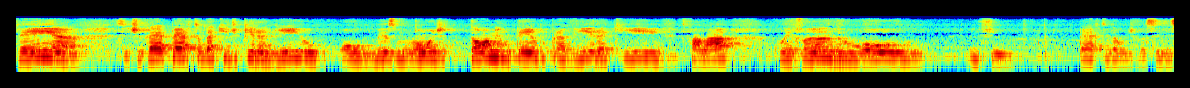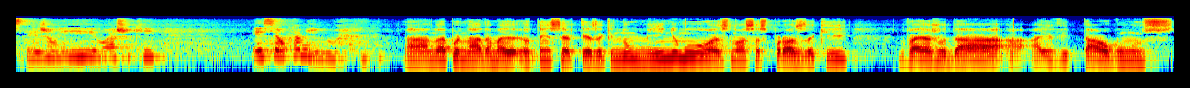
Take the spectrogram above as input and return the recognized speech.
Venha se estiver perto daqui de Piranguinho ou mesmo longe, tome um tempo para vir aqui falar com o Evandro ou, enfim, perto de onde vocês estejam e eu acho que esse é o caminho. Ah, não é por nada, mas eu tenho certeza que no mínimo as nossas prosas aqui vai ajudar a, a evitar alguns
